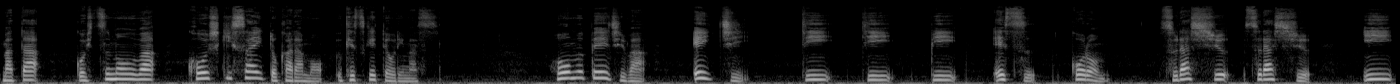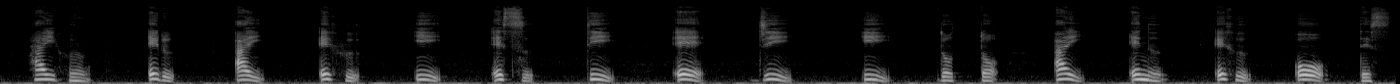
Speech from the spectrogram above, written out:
また、ご質問は公式サイトからも受け付けております。ホームページは https コロンスラッシュスラッシュ e ハイフン l i f e s t a g e i n f o です。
